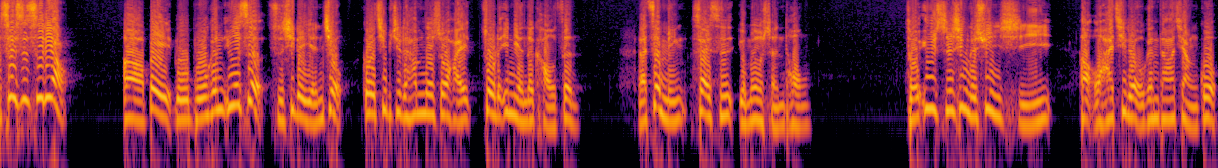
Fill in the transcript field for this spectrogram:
赛斯资料啊，被鲁伯跟约瑟仔细的研究。各位记不记得他们那时候还做了一年的考证，来证明赛斯有没有神通？所预知性的讯息，啊，我还记得我跟大家讲过，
